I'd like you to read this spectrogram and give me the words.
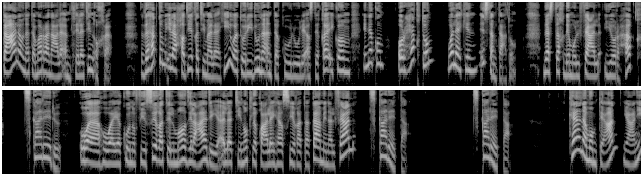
تعالوا نتمرن على أمثلة أخرى. ذهبتم إلى حديقة ملاهي وتريدون أن تقولوا لأصدقائكم إنكم أرهقتم ولكن استمتعتم. نستخدم الفعل يرهق. تسكاريرو. وهو يكون في صيغة الماضي العادية التي نطلق عليها صيغة تا من الفعل. تسكاريتا. كان ممتعا يعني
